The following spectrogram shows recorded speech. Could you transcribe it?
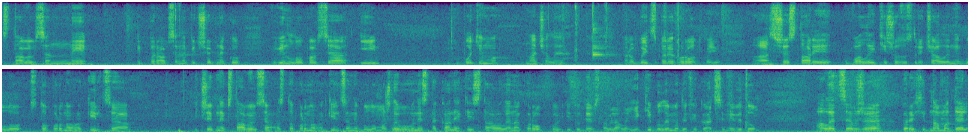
ставився, не підпирався на підшипнику, він лопався і потім почали робити з перегородкою. А ще старі вали, ті, що зустрічали, не було стопорного кільця. Підшипник ставився, а стопорного кільця не було. Можливо, вони стакан якийсь ставили на коробку і туди вставляли. Які були модифікації, невідомо. Але це вже перехідна модель.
